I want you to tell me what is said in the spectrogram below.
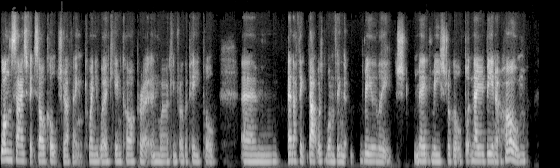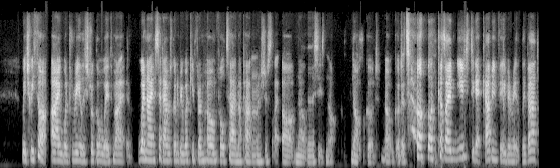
one size fits all culture i think when you work in corporate and working for other people. Um, and i think that was one thing that really made me struggle. But now being at home which we thought i would really struggle with my when i said i was going to be working from home full time my partner was just like oh no this is not not good not good at all. Because i used to get cabin fever really bad.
